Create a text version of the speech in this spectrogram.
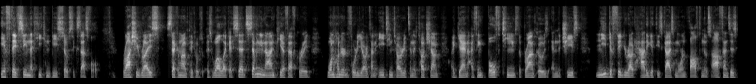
if they've seen that he can be so successful. Rashee Rice, second round pick as well. Like I said, 79 PFF grade, 140 yards on 18 targets and a touchdown. Again, I think both teams, the Broncos and the Chiefs, need to figure out how to get these guys more involved in those offenses.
